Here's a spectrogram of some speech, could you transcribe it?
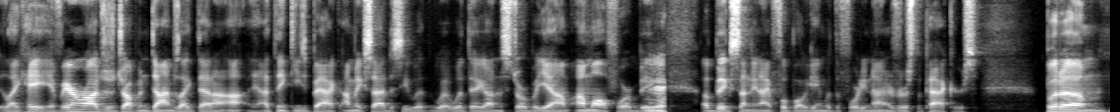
and, like, hey, if Aaron Rodgers is dropping dimes like that, I, I, think he's back. I'm excited to see what, what, what they got in store. But yeah, I'm, I'm all for a big yeah. a big Sunday Night Football game with the 49ers versus the Packers. But um,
